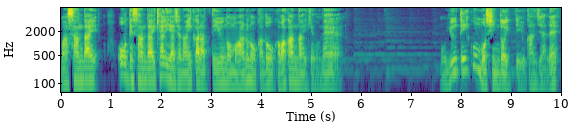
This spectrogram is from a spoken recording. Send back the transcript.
まあ三大、大手三大キャリアじゃないからっていうのもあるのかどうかわかんないけどね。もう言うていくんもしんどいっていう感じやね。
